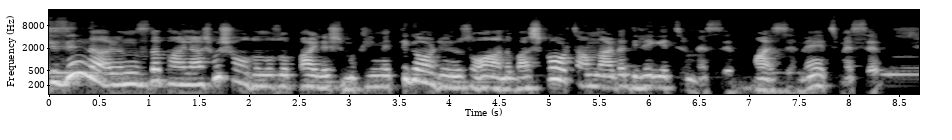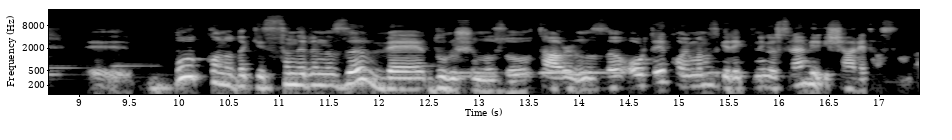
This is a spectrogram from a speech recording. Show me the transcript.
sizinle aranızda paylaşmış olduğunuz o paylaşımı, kıymetli gördüğünüz o anı başka ortamlarda dile getirmesi, malzeme etmesi, bu konudaki sınırınızı ve duruşunuzu, tavrınızı ortaya koymanız gerektiğini gösteren bir işaret aslında.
